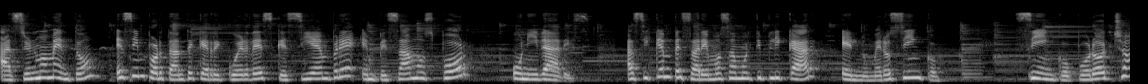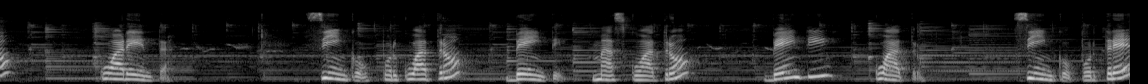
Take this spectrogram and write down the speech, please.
hace un momento, es importante que recuerdes que siempre empezamos por unidades. Así que empezaremos a multiplicar el número 5. 5 por 8, 40. 5 por 4, 20 más 4, 24. 5 por 3,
